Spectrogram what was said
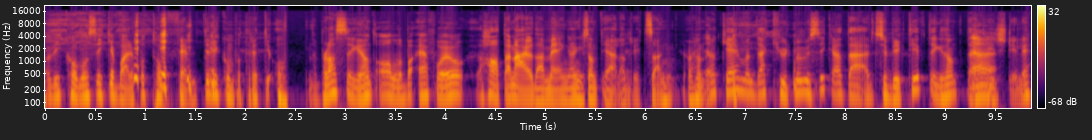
Og vi kom oss ikke bare på topp 50, vi kom på 38. plass. Ikke sant? Og alle, ba- jeg får jo, hateren er jo der med en gang, ikke sant? Jævla drittsang. Sånn, ok, men det er kult med musikk, at det er subjektivt, ikke sant? Det er dritstilig.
